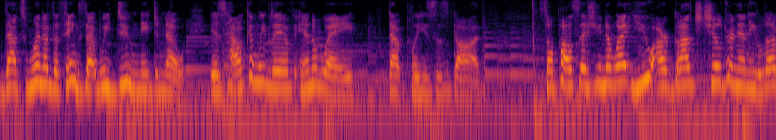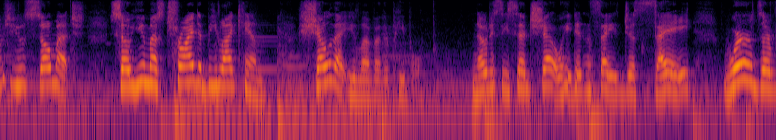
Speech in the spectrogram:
that's one of the things that we do need to know is how can we live in a way that pleases God. So Paul says, you know what? You are God's children and he loves you so much. So you must try to be like him. Show that you love other people. Notice he said show. He didn't say just say. Words are,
